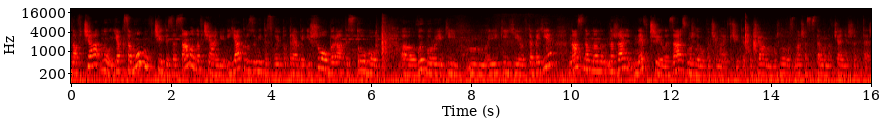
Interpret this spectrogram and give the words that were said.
навча, ну як самому вчитися, самонавчанню і як розуміти свої потреби, і що обирати з того е, вибору, який, м, який в тебе є, нас нам на, на жаль не вчили. Зараз можливо починають вчити, хоча можливо наша система навчання ще теж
